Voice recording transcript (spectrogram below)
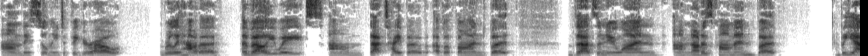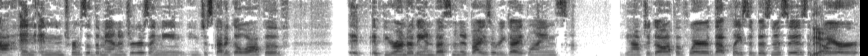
Um, they still need to figure out really how to evaluate um, that type of, of a fund, but that's a new one. Um, not as common, but but yeah, and, and in terms of the managers, I mean, you just got to go off of if if you're under the investment advisory guidelines, you have to go off of where that place of business is and Yeah. where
